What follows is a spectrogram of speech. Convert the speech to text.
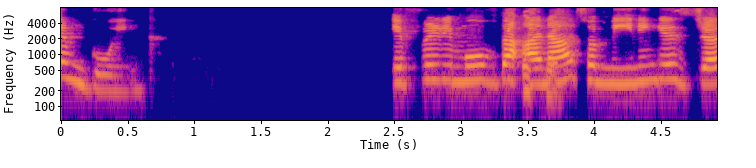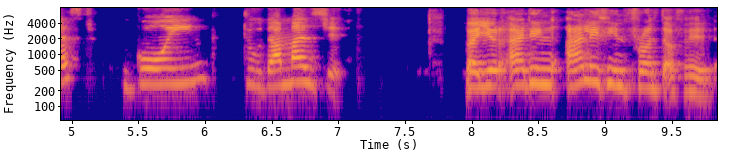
am going. If we remove the Okay. ana, so meaning is just going to the masjid. But you're adding alif in front of it.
